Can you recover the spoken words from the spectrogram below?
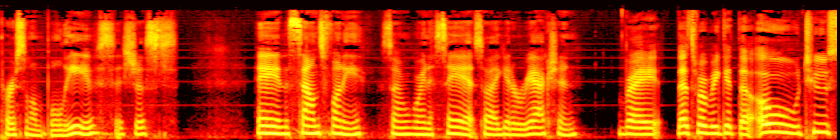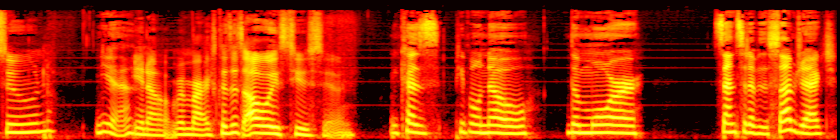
personal beliefs. It's just, hey, this sounds funny, so I'm going to say it so I get a reaction. Right. That's where we get the oh too soon, Yeah, you know, remarks because it's always too soon. because people know the more sensitive the subject,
